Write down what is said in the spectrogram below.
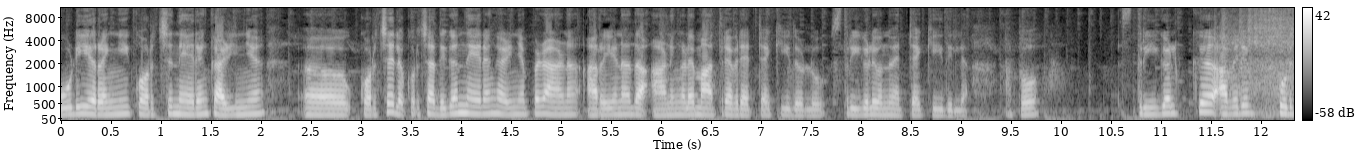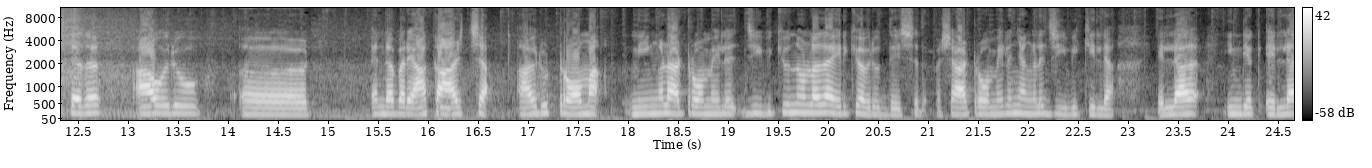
ഓടി ഇറങ്ങി കുറച്ച് നേരം കഴിഞ്ഞ് കുറച്ചല്ല കുറച്ചധികം നേരം കഴിഞ്ഞപ്പോഴാണ് അറിയണത് ആണുങ്ങളെ മാത്രമേ അവർ അറ്റാക്ക് ചെയ്തുള്ളൂ. സ്ത്രീകളെ ഒന്നും അറ്റാക്ക് ചെയ്തില്ല. അപ്പോൾ സ്ത്രീകൾക്ക് അവർ കൊടുത്തത് ആ ഒരു എന്താ പറയുക ആ കാഴ്ച ആ ഒരു ട്രോമ നിങ്ങൾ ആ ട്രോമയിൽ ജീവിക്കൂ എന്നുള്ളതായിരിക്കും അവർ ഉദ്ദേശിച്ചത്. പക്ഷെ ആ ട്രോമയിൽ ഞങ്ങൾ ജീവിക്കില്ല. എല്ലാ ഇന്ത്യ എല്ലാ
